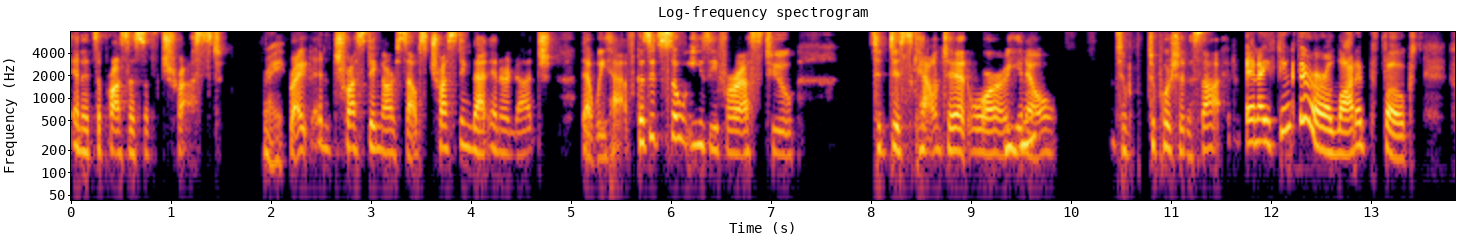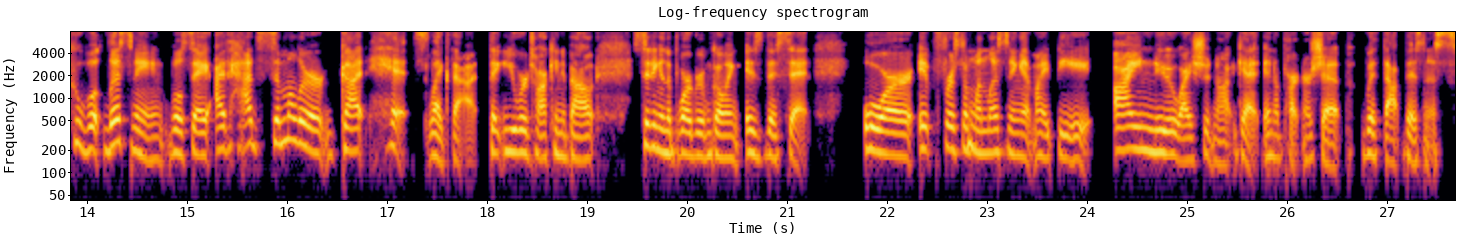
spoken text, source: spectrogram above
and it's a process of trust. Right. right? And trusting ourselves trusting that inner nudge that we have. Because it's so easy for us to to discount it or you Mhm. know to to push it aside And I think there are a lot of folks who will listening will say, I've had similar gut hits like that, that you were talking about sitting in the boardroom going, is this it? Or if for someone listening, it might be, I knew I should not get in a partnership with that business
